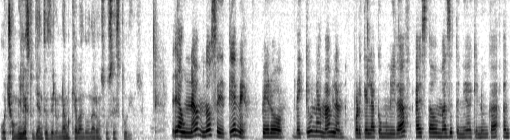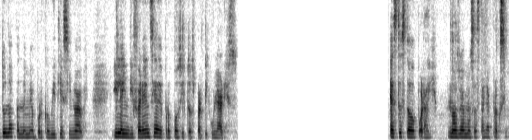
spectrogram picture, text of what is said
8.000 estudiantes de la UNAM que abandonaron sus estudios. La UNAM no se detiene, pero ¿de qué UNAM hablan? Porque la comunidad ha estado más detenida que nunca ante una pandemia por COVID-19 y la indiferencia de propósitos particulares. Esto es todo por hoy. Nos vemos hasta la próxima.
